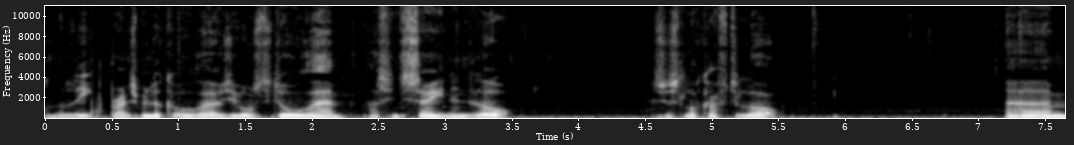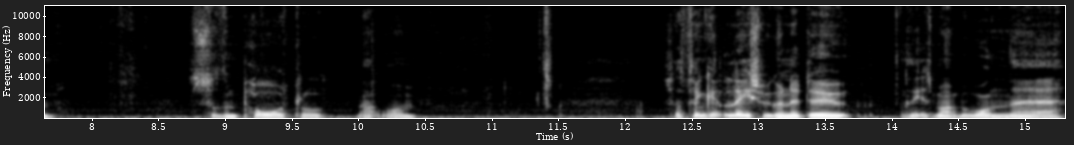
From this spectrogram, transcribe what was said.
on the leak branch. I mean, look at all those. He wants to do all them. That's insane. And look, it's just lock after lock. Um, Southern Portal. That one. So I think at least we're going to do, I think there might be one there.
